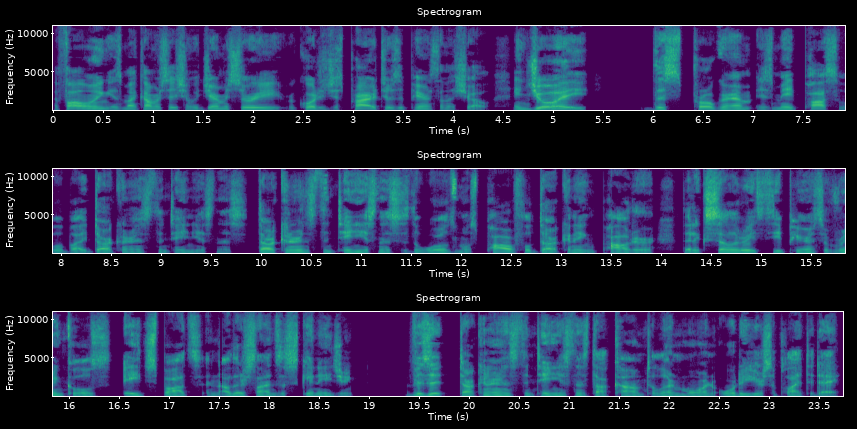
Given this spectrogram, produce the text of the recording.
The following is my conversation with Jeremi Suri, recorded just prior to his appearance on the show. Enjoy. This program is made possible by Darkener Instantaneousness. Darkener Instantaneousness is the world's most powerful darkening powder that accelerates the appearance of wrinkles, age spots, and other signs of skin aging. Visit darkenerinstantaneousness.com to learn more and order your supply today.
